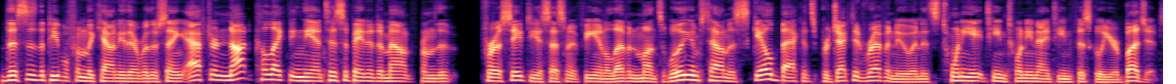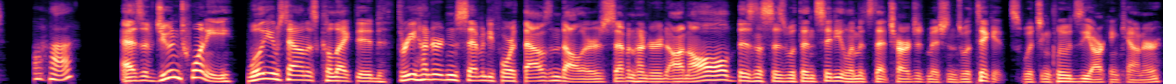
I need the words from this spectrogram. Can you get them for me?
this is the people from the county there where they're saying after not collecting the anticipated amount from the for a safety assessment fee in 11 months williamstown has scaled back its projected revenue in its 2018-2019 fiscal year budget Uh huh. As of June 20, Williamstown has collected $374,000, 700 on all businesses within city limits that charge admissions with tickets, which includes the Ark Encounter,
